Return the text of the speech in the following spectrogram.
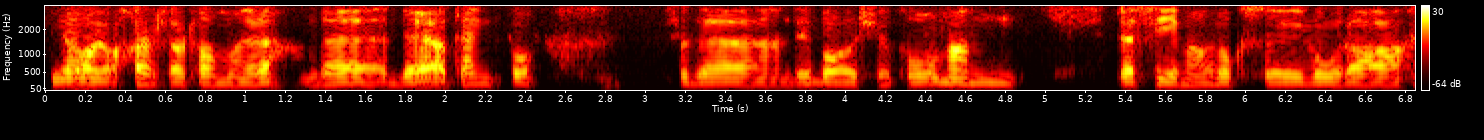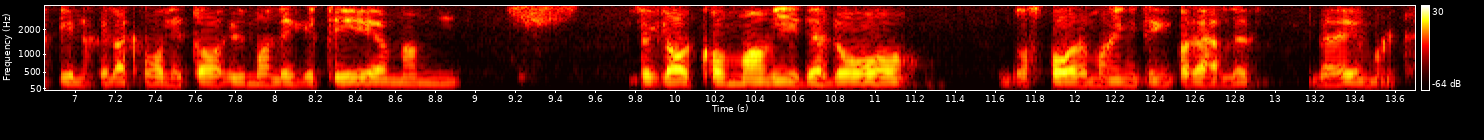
Ja, ja, självklart har man ju det. Det, det har jag tänkt på. Så det, det är bara att köra på. Men det ser man väl också i våra enskilda kval av hur man ligger till. Men såklart, kommer man vidare då, då sparar man ingenting på det heller. Det gör man inte.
